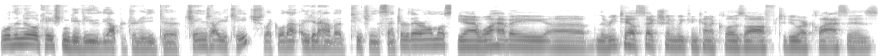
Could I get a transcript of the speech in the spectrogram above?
Will the new location give you the opportunity to change how you teach? Like, will that are you going to have a teaching center there almost? Yeah, we'll have a uh, the retail section we can kind of close off to do our classes.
